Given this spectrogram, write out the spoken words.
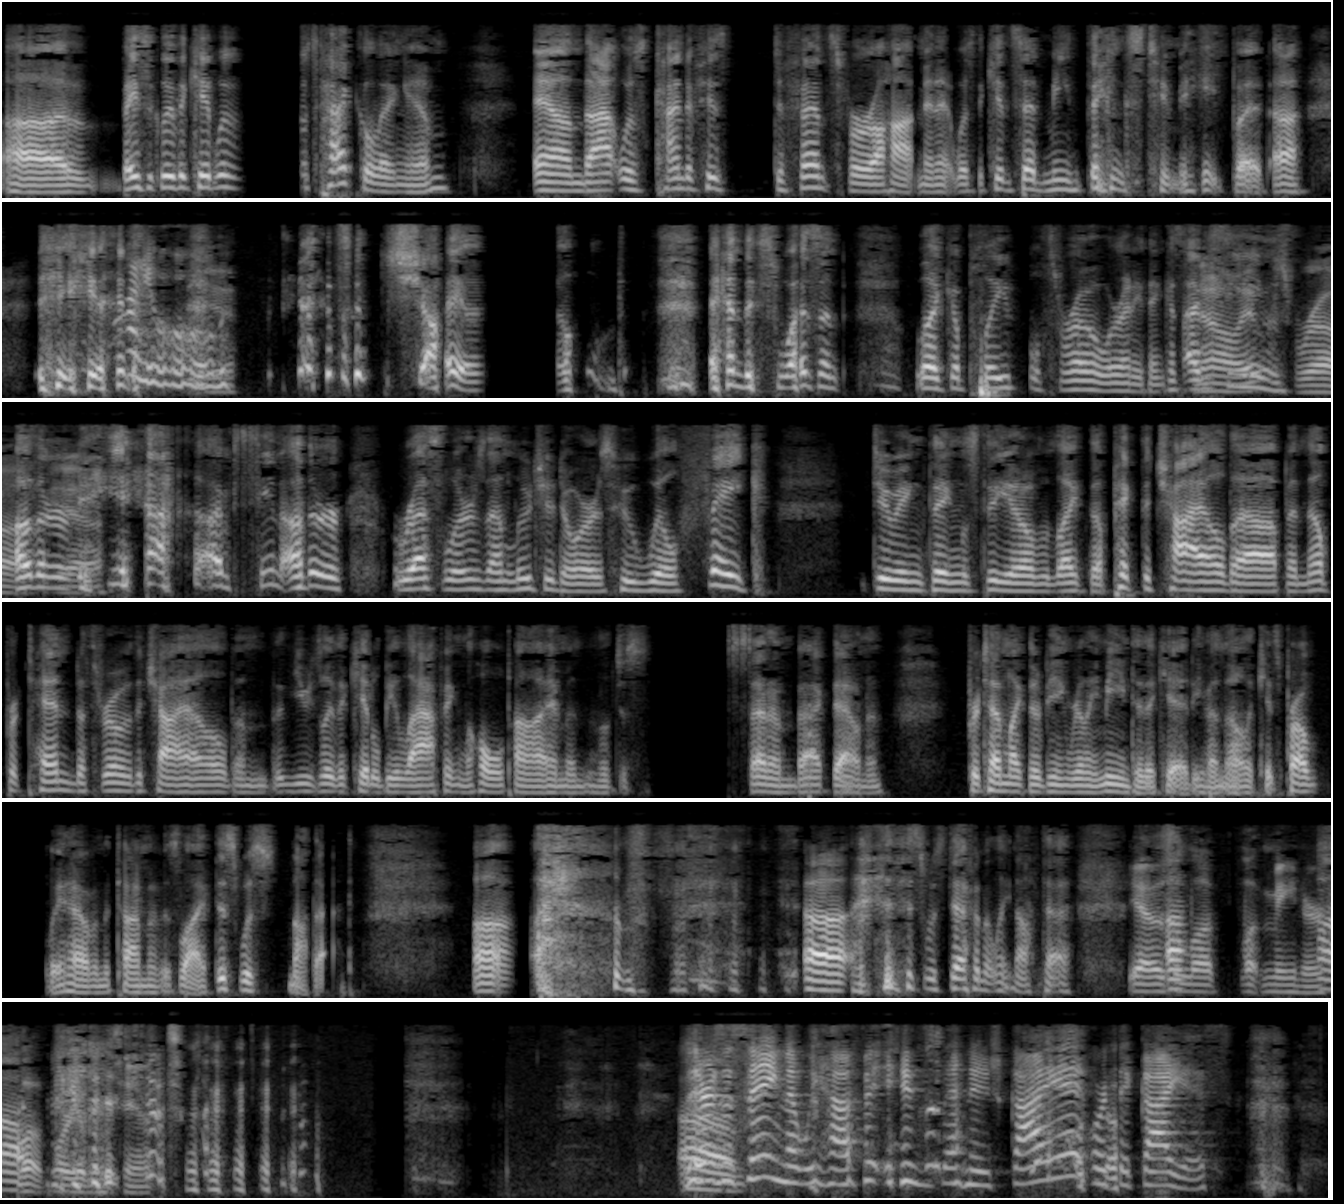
Uh, basically the kid was, was heckling him, and that was kind of his defense for a hot minute. Was the kid said mean things to me, but uh, Child. it's a child. And this wasn't like a playful throw or anything, because I've no, seen it was rough. other yeah. yeah. I've seen other wrestlers and luchadors who will fake doing things to you know like they'll pick the child up and they'll pretend to throw the child and usually the kid will be laughing the whole time and they'll just set him back down and pretend like they're being really mean to the kid even though the kid's probably having the time of his life. This was not that. Uh, uh, this was definitely not that. yeah, it was Uh, a lot, lot meaner, uh, a lot more of intent. There's a Um, saying that we have in Spanish, calle or te calles.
